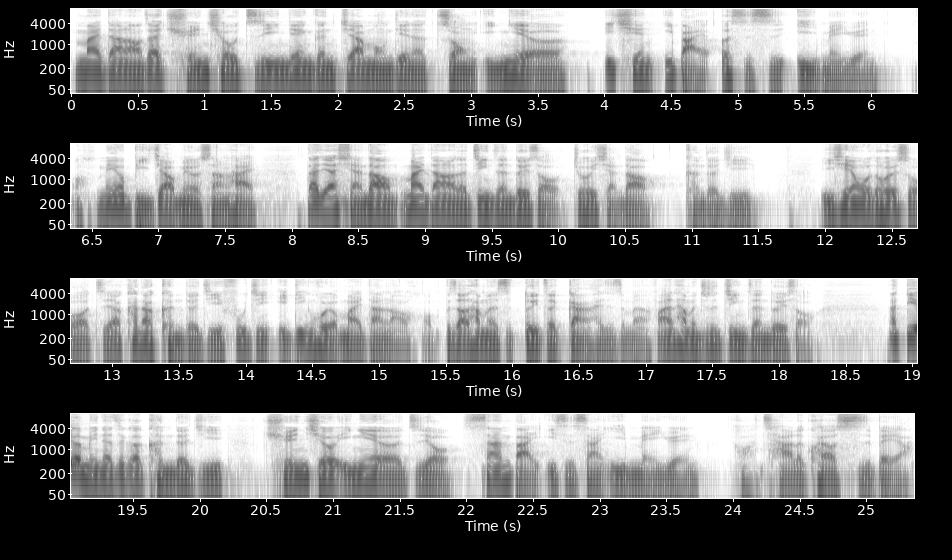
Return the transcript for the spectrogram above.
麦当劳在全球直营店跟加盟店的总营业额一千一百二十四亿美元哦，没有比较，没有伤害。大家想到麦当劳的竞争对手，就会想到肯德基。以前我都会说，只要看到肯德基附近，一定会有麦当劳。哦，不知道他们是对着干还是怎么样，反正他们就是竞争对手。那第二名的这个肯德基，全球营业额只有三百一十三亿美元，哦，差了快要四倍啊。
